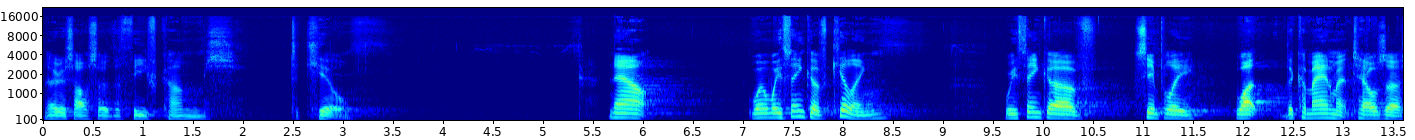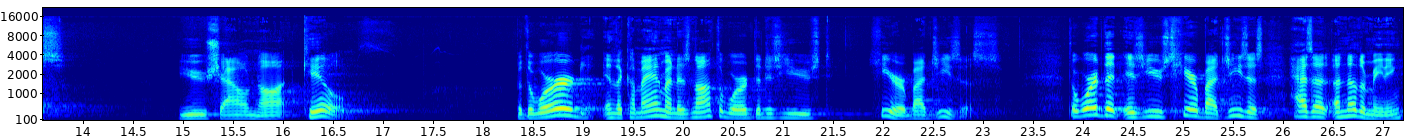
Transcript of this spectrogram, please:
Notice also the thief comes to kill. Now, when we think of killing, we think of simply what the commandment tells us You shall not kill. But the word in the commandment is not the word that is used here by Jesus. The word that is used here by Jesus has a, another meaning.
